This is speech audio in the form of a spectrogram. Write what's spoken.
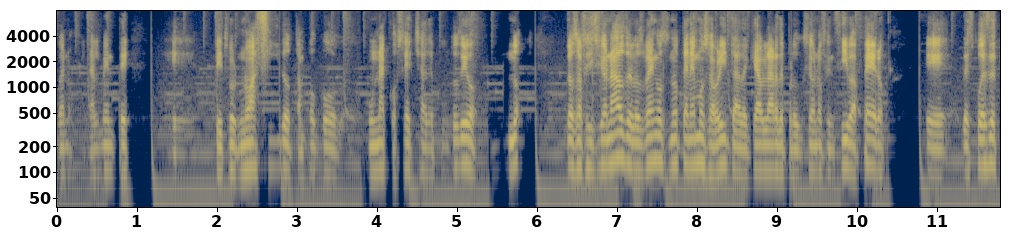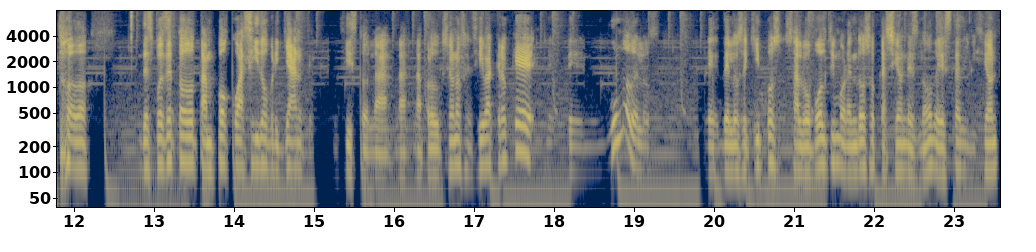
Bueno, finalmente eh, Pittsburgh no ha sido tampoco una cosecha de puntos. Digo, no, los aficionados de los Bengals no tenemos ahorita de qué hablar de producción ofensiva, pero eh, después de todo, después de todo tampoco ha sido brillante, insisto, la, producción ofensiva. Creo que de, ninguno de los, de los equipos, salvo Baltimore en dos ocasiones, ¿no? De esta división,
